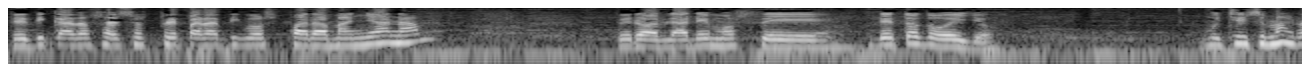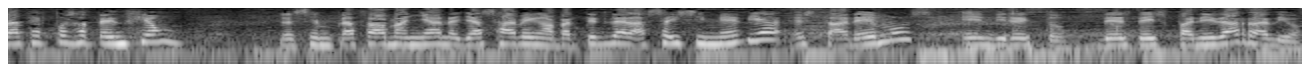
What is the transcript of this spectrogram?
dedicados a esos preparativos para mañana, pero hablaremos de, de todo ello. Muchísimas gracias por su atención. Les emplazo a mañana, ya saben, a partir de las seis y media estaremos en directo desde Hispanidad Radio.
